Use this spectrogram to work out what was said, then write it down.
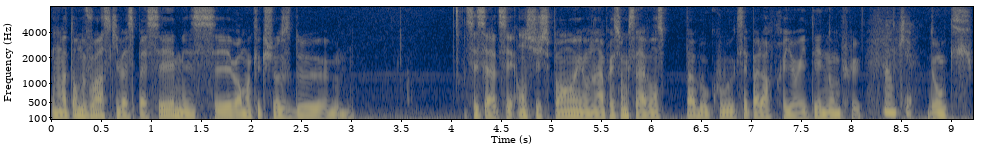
on attend de voir ce qui va se passer, mais c'est vraiment quelque chose de. C'est ça, c'est en suspens et on a l'impression que ça avance pas beaucoup et que c'est pas leur priorité non plus. Donc,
